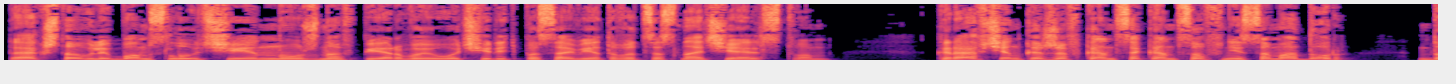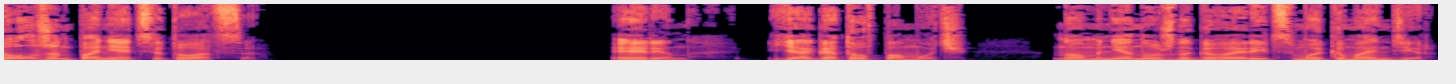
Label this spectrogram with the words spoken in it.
Так что в любом случае нужно в первую очередь посоветоваться с начальством. Кравченко же в конце концов не самодур, должен понять ситуацию. «Эрин, я готов помочь, но мне нужно говорить с мой командир»,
